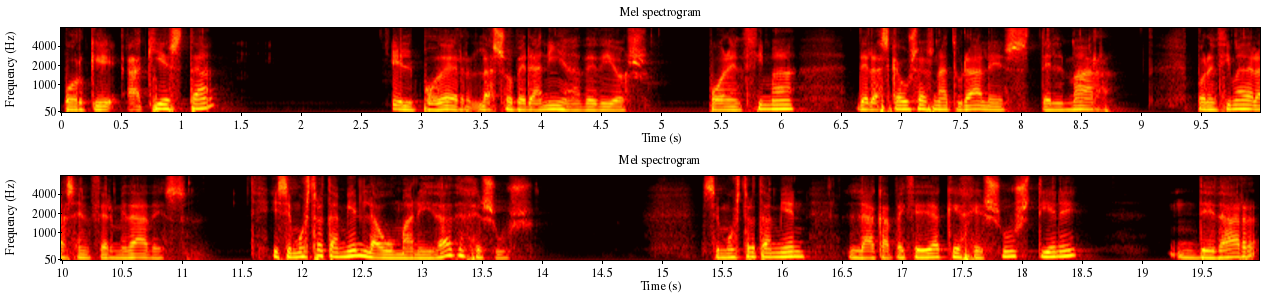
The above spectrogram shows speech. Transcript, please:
Porque aquí está el poder, la soberanía de Dios, por encima de las causas naturales, del mar, por encima de las enfermedades. Y se muestra también la humanidad de Jesús. Se muestra también la capacidad que Jesús tiene de dar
